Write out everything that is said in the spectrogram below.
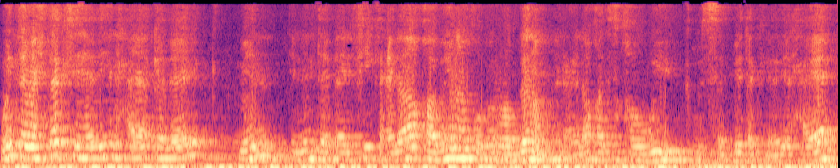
وأنت محتاج في هذه الحياة كذلك من إن أنت يبقى فيك علاقة بينك وبين ربنا. العلاقة دي تقويك وتثبتك في هذه الحياة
